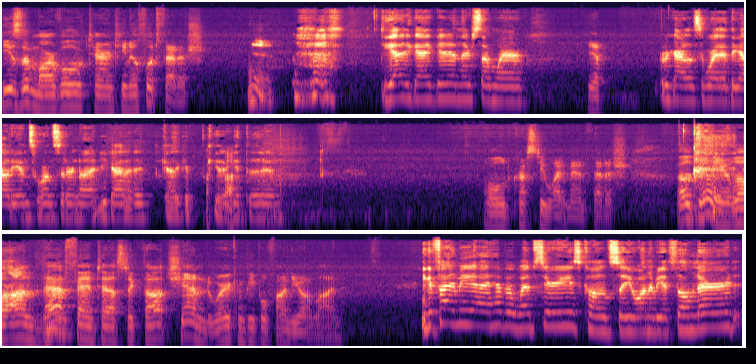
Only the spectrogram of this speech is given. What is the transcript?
he's the Marvel Tarantino foot fetish. Yeah. You gotta, you gotta get in there somewhere, Yep. regardless of whether the audience wants it or not. You gotta, gotta get, gotta get that in. Old crusty white man fetish. Okay, well, on that fantastic thought, Shen, where can people find you online? You can find me. I have a web series called "So You Want to Be a Film Nerd."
